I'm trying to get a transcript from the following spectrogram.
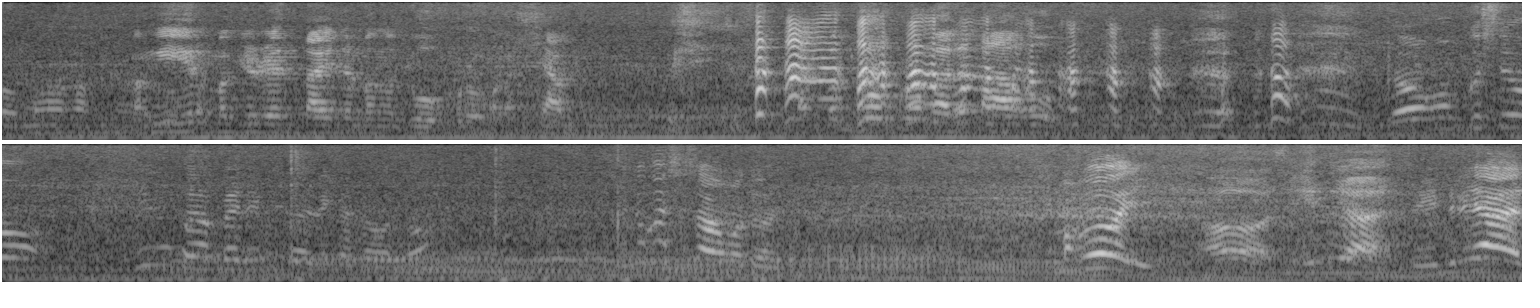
Oh, mga kakita. Manghihirap mag-rent tayo ng mga GoPro, mga shop. Ang GoPro kada tao. So, kung gusto, sino kaya pwede pwede ka doon, no? Sino kaya sasama doon? Si Makoy, Oo, si Adrian. si Adrian,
